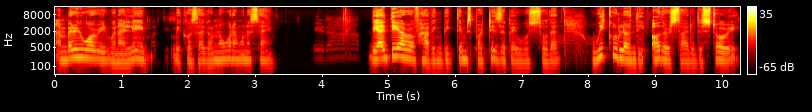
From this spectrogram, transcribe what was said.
I'm very worried when I leave because I don't know what I'm going to say. The idea of having victims participate was so that we could learn the other side of the story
